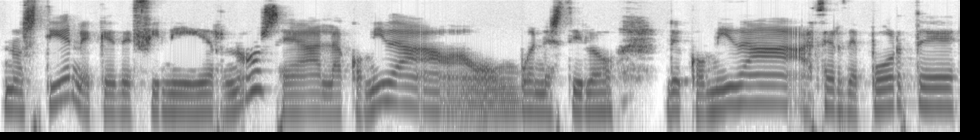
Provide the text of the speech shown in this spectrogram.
nos tiene que definir, ¿no? Sea la comida, un buen estilo de comida, hacer deporte,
